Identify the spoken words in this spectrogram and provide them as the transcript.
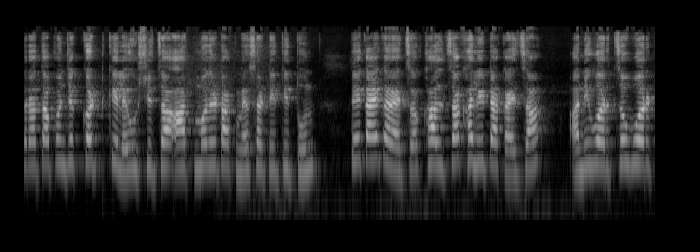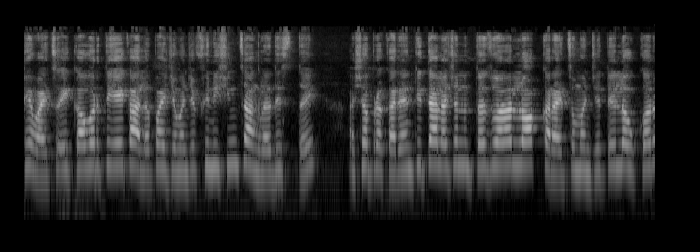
तर आता आपण जे कट केले उशीचा आतमध्ये टाकण्यासाठी तिथून ते काय करायचं? खालचा खाली टाकायचा. आणि वरचं वर ठेवायचं. एकावरती एक आलं पाहिजे. म्हणजे फिनिशिंग चांगलं दिसतंय अशा प्रकारे. आणि तिथे आल्याच्यानंतर जरा लॉक करायचं म्हणजे ते लवकर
